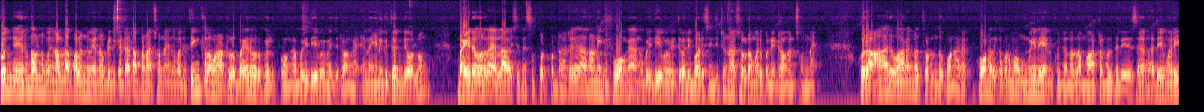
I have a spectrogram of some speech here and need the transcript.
கொஞ்சம் இருந்தாலும் கொஞ்சம் நல்லா பலன் வேணும் அப்படின்னு கேட்டார். அப்போ நான் சொன்னேன் இந்த மாதிரி திங்கக்கிழமை நாட்டில் பைரவர் கோயிலுக்கு போங்க போய் தீபம் ஏற்றிட்டு வாங்க. ஏன்னா எனக்கு வரலும் பைரவர் தான் எல்லா விஷயத்தையும் சப்போர்ட் பண்ணுறாரு அதனால் நீங்கள் போங்க அங்கே போய் தீபம் ஏற்றி வழிபாடு செஞ்சுட்டு நான் சொல்கிற மாதிரி பண்ணிட்டு வாங்கன்னு சொன்னேன். ஒரு ஆறு வாரங்கள் தொடர்ந்து போனார். போனதுக்கப்புறமா உண்மையிலேயே எனக்கு கொஞ்சம் நல்ல மாற்றங்கள் தெரியுது சார். அதே மாதிரி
